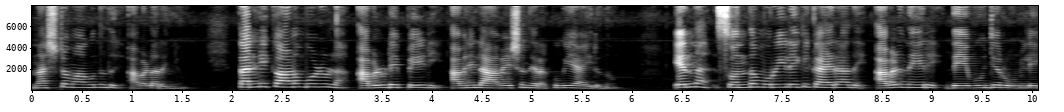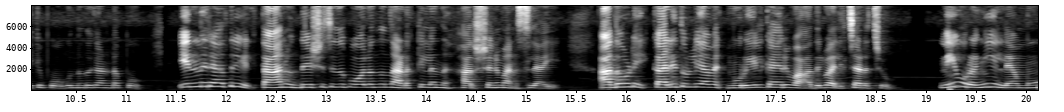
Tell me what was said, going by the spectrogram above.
നഷ്ടമാകുന്നത് അവൾ അറിഞ്ഞു. തന്നെ കാണുമ്പോഴുള്ള അവളുടെ പേടി അവനിൽ ആവേശം നിറക്കുകയായിരുന്നു. എന്നാൽ സ്വന്തം മുറിയിലേക്ക് കയറാതെ അവൾ നേരെ ദേവുവിന്റെ റൂമിലേക്ക് പോകുന്നത് കണ്ടപ്പോൾ ഇന്ന് രാത്രിയിൽ താൻ ഉദ്ദേശിച്ചതുപോലൊന്നും നടക്കില്ലെന്ന് ഹർഷന് മനസ്സിലായി. അതോടെ കലിതുള്ളി അവൻ മുറിയിൽ കയറി വാതിൽ വലിച്ചടച്ചു. നീ ഉറങ്ങിയില്ല അമ്മു?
